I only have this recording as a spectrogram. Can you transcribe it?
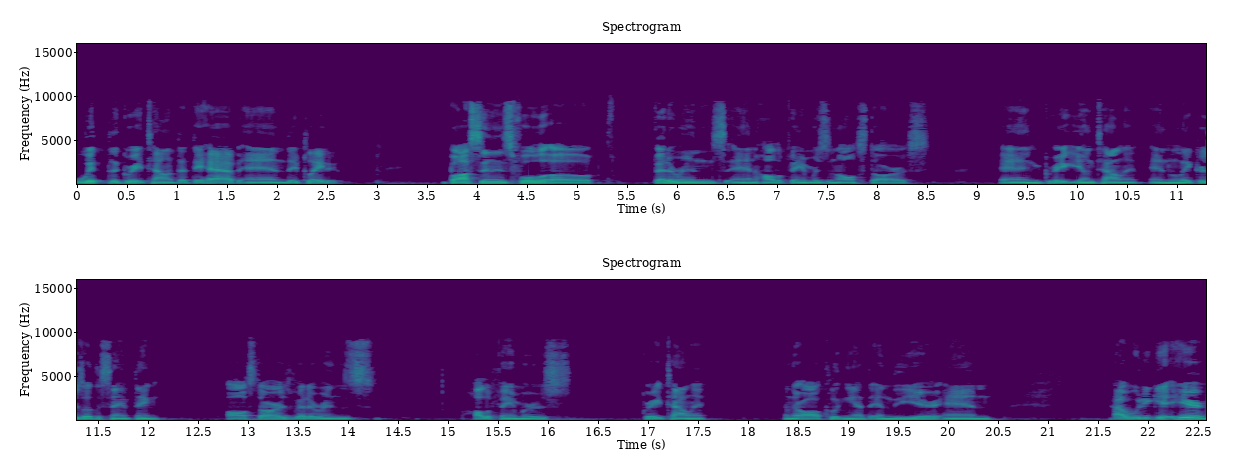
with the great talent that they have, and they played it. Boston is full of veterans and Hall of Famers and All Stars and great young talent, and Lakers are the same thing. All Stars, veterans, Hall of Famers, great talent, and they're all clicking at the end of the year. And how would he get here?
